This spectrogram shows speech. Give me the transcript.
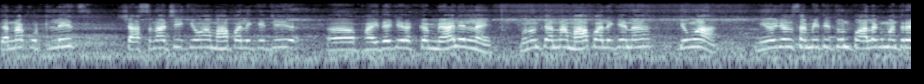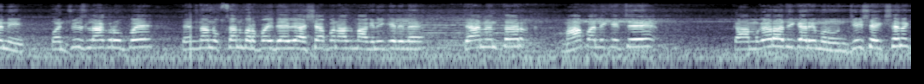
त्यांना कुठलीच शासनाची किंवा महापालिकेची फायद्याची रक्कम मिळालेली नाही. म्हणून त्यांना महापालिकेनं किंवा नियोजन समितीतून पालकमंत्र्यांनी पंचवीस लाख रुपये त्यांना नुकसान भरपाई द्यावी अशी आपण आज मागणी केलेली आहे. त्यानंतर महापालिकेचे कामगार अधिकारी म्हणून जी शैक्षणिक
